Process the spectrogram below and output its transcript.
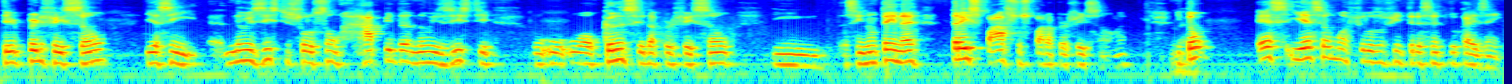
ter perfeição e assim não existe solução rápida, não existe o, o, alcance da perfeição em, assim não tem né três passos para a perfeição né é. então essa, e essa é uma filosofia interessante do Kaizen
